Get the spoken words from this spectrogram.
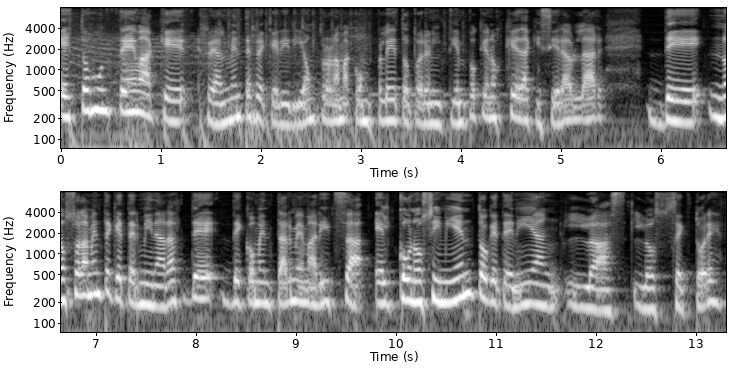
Esto es un tema que realmente requeriría un programa completo, pero en el tiempo que nos queda quisiera hablar de no solamente que terminaras de, comentarme, Maritza, el conocimiento que tenían las, los sectores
